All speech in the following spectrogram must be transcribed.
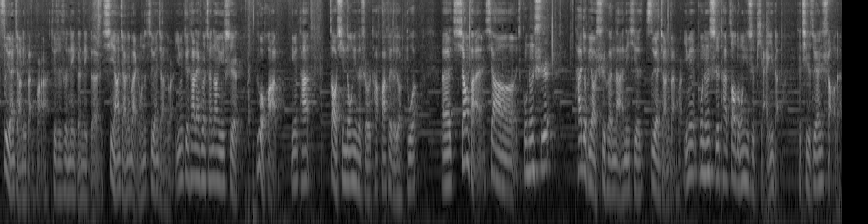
资源奖励板块啊，就是说那个那个信仰奖励板中的资源奖励板，因为对它来说相当于是弱化了，因为它造新东西的时候它花费的要多。呃，相反，像工程师，他就比较适合拿那些资源奖励板块，因为工程师他造东西是便宜的，他起始资源是少的，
